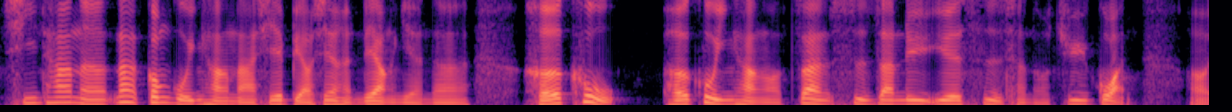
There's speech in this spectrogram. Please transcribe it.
其他呢，那公股银行哪些表现很亮眼呢？和库和库银行哦，占市占率约四成哦，居冠，啊，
